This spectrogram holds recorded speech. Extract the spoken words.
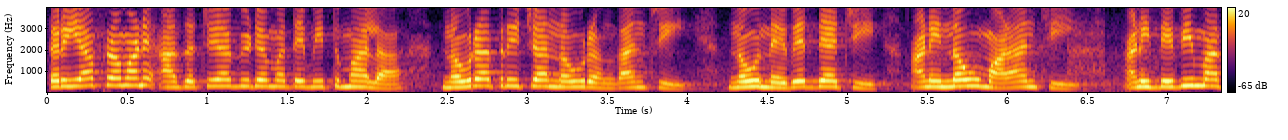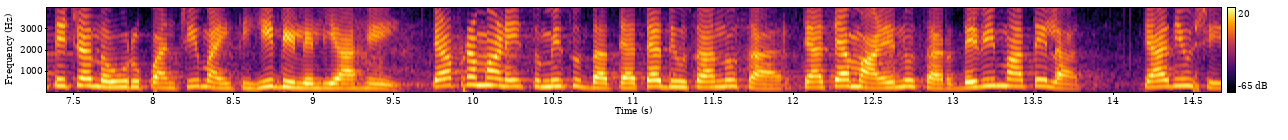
तर याप्रमाणे आजच्या या व्हिडिओमध्ये मी तुम्हाला नवरात्रीच्या नऊ रंगांची नऊ नैवेद्याची आणि नऊ माळांची आणि देवी मातेच्या नऊ रूपांची माहितीही दिलेली आहे. त्याप्रमाणे तुम्ही सुद्धा त्या त्या दिवसानुसार त्या त्या माळेनुसार देवी मातेला त्या दिवशी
